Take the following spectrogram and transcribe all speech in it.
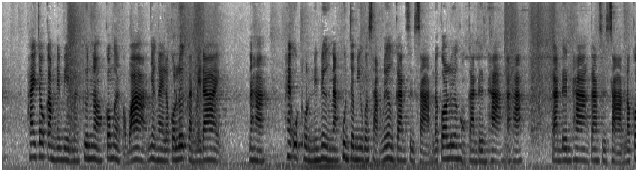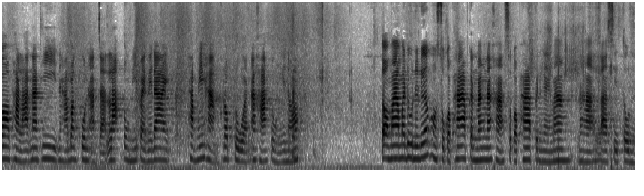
ไพ่เจ้ากรรมในายเวรมันขึ้นเนาะก็เหมือนกับว่ายังไงเราก็เลิกกันไม่ได้นะคะ ให้อดทนนิดนึงนะคุณจะมีอุปสรรคเรื่องการสื่อสาร แล้วก็เรื่องของการเดินทางนะคะ การเดินทางการสื่อสารแล้วก็ภาระหน้าที่นะคะ บางคนอาจจะละตรงนี้ไปไม่ได้ทำให้ห่างครอบครัวนะคะ ตรงนี้เนาะต่อมามาดูในเรื่องของสุขภาพกันบ้างนะคะ สุขภาพเป็นไงบ้างนะคะราศีตุล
